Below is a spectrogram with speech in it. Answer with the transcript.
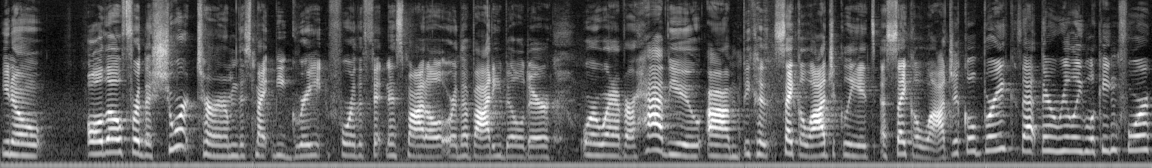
you know, although for the short term this might be great for the fitness model or the bodybuilder or whatever have you um, because psychologically it's a psychological break that they're really looking for.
